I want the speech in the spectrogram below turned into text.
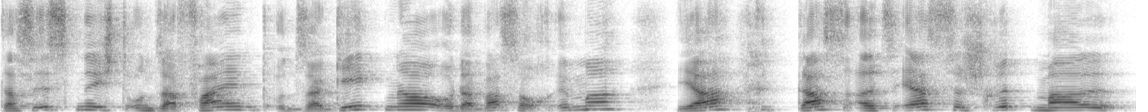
Das ist nicht unser Feind, unser Gegner oder was auch immer. Ja, das als erster Schritt mal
